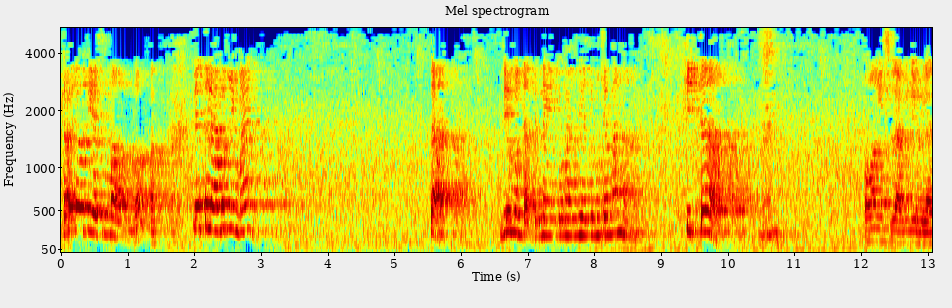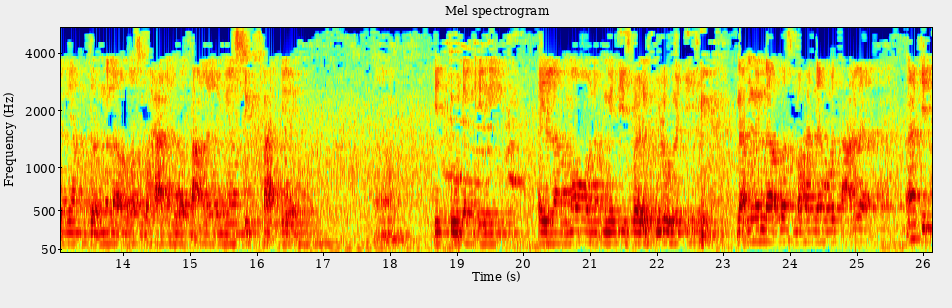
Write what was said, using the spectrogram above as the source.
Kalau dia sembah Allah dia telah beriman. Tak. Dia pun tak kenal Tuhan dia itu macam mana kita. Orang Islam ini belajar untuk mengenal Allah Subhanahu Wa Taala dengan sifat dia. Ha, itu dan ini. Eh lama nak mengaji sepada puluh lagi. Nak mengenal Allah subhanahu wa ta'ala. Ha, Kita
